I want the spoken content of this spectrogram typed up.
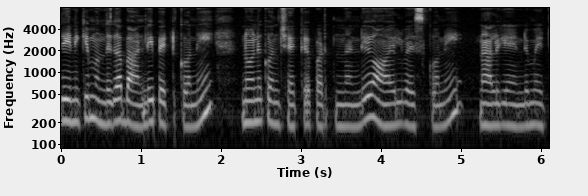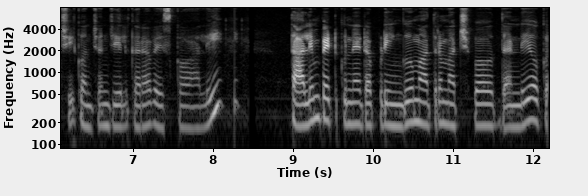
దీనికి ముందుగా బాండీ పెట్టుకొని నూనె కొంచెం ఎక్కువ పడుతుందండి. ఆయిల్ వేసుకొని నాలుగు ఎండుమిర్చి కొంచెం జీలకర్ర వేసుకోవాలి. తాలింపు పెట్టుకునేటప్పుడు ఇంగు మాత్రం మర్చిపోవద్దండి. ఒక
